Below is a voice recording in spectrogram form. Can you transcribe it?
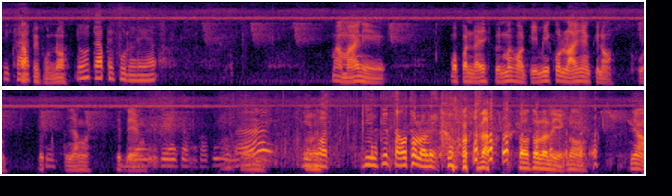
สิกขาลับดไปผุนเนาะโอ้ยกลับไปฝุ่นแล้ว มาไม้นี่บ่ปันใดเกินมาหอดปีมีคนหลายแห่งพี่น้องคุณเฮ็ดอิหยังล่ะเฮ็ดแดงแดงกับเขาพี่ยืนหอดยืนขึ้นเสาโทรเหล็กเศร้าตัวละเหล็กเนาะเหงา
